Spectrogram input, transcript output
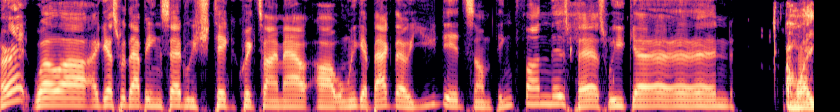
All right. Well, uh, I guess with that being said, we should take a quick time out. Uh, when we get back, though, you did something fun this past weekend. Oh, I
